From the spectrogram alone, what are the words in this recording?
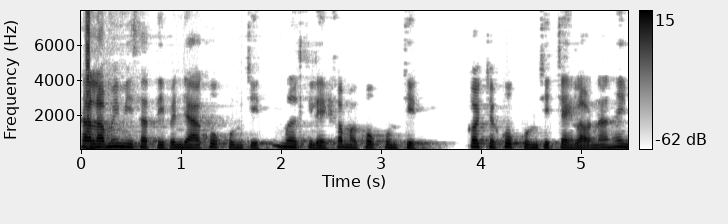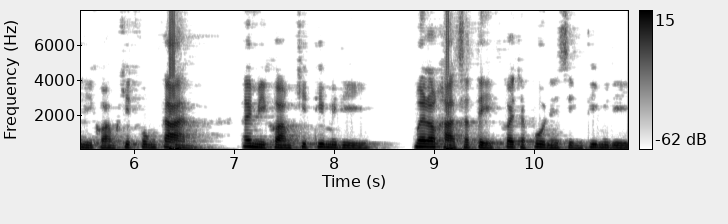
ถ้าเราไม่มีสติปัญญาควบคุมจิต เมื่อกิเลสเข้ามาควบคุมจิต ก็จะควบคุมจิตใจเรานั้นให้มีความคิดฟุ้งซ่าน ให้มีความคิดที่ไม่ดี เมื่อเราขาดสติก็จะพูดในสิ่งที่ไม่ดี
